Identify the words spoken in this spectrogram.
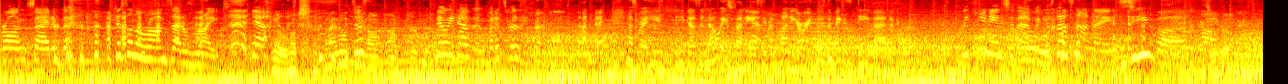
wrong side of the. Just on the wrong side of right. yeah. The wrong side. But I don't do it on, on purpose. No, he doesn't, but it's really funny. That's right. He, he doesn't know he's funny. He's even funny. All right. Who's the biggest diva out of the group? We can't answer that because that's not nice. Diva. Diva.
